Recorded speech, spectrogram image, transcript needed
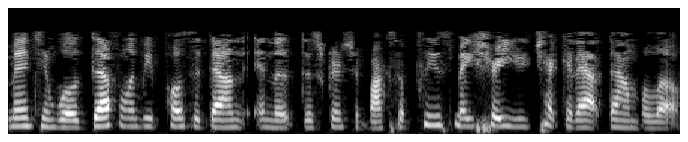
mention will definitely be posted down in the description box. So please make sure you check it out down below.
